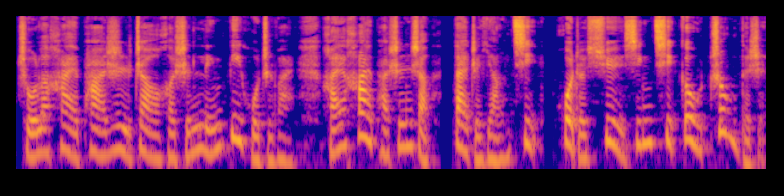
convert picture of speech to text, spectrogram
除了害怕日照和神灵庇护之外，还害怕身上带着阳气或者血腥气够重的人。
